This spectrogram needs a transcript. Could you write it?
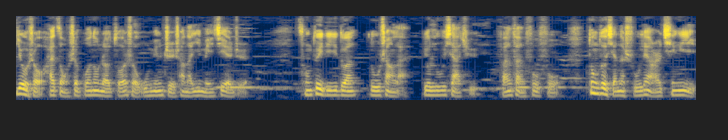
右手还总是拨弄着左手无名指上的一枚戒指，从最低端撸上来，又撸下去，反反复复，动作显得熟练而轻易。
